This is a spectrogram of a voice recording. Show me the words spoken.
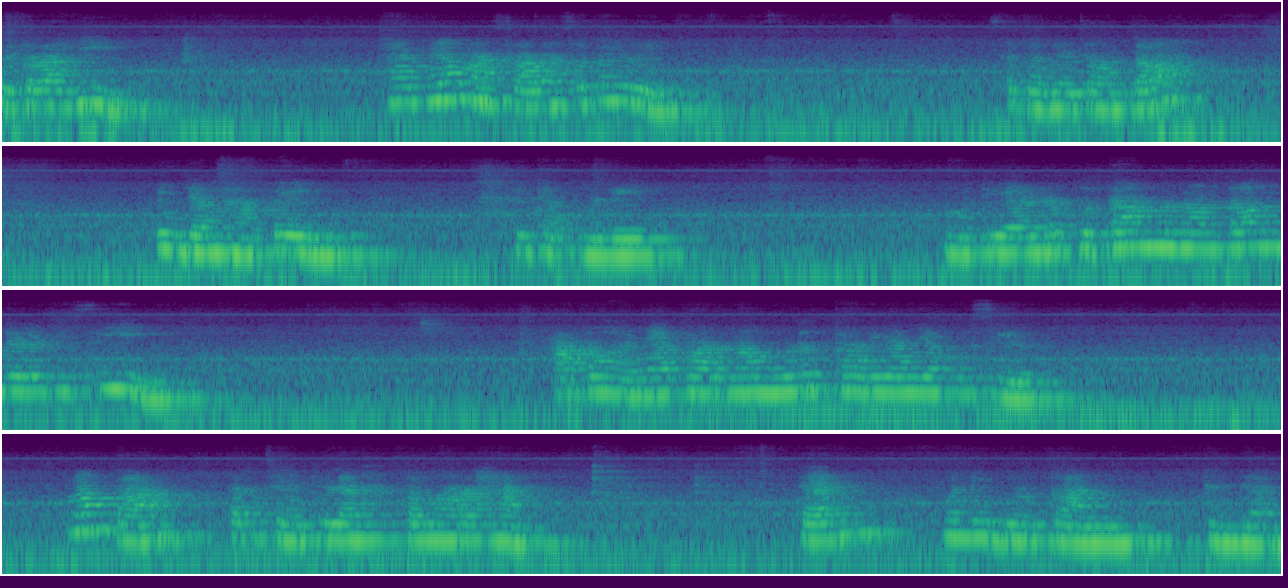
berkelahi. Hanya masalah sepele. Sebagai contoh, pinjam HP tidak boleh. Kemudian rebutan menonton televisi atau hanya karena mulut kalian yang usil. Maka terjadilah kemarahan dan menimbulkan dendam.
